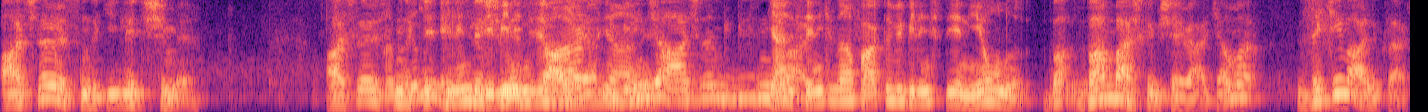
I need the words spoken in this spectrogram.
ağaçlar arasındaki iletişimi, ağaçlar arasındaki canım, etkileşimi bilinci var sağlayan bir yani. bilinci ağaçların bir bilinci yani var. seninkinden farklı bir bilinç diye niye onu Ba- bambaşka bir şey belki ama zeki varlıklar.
